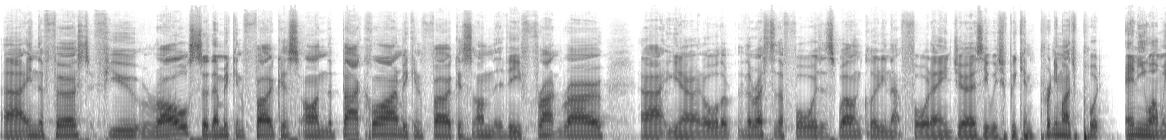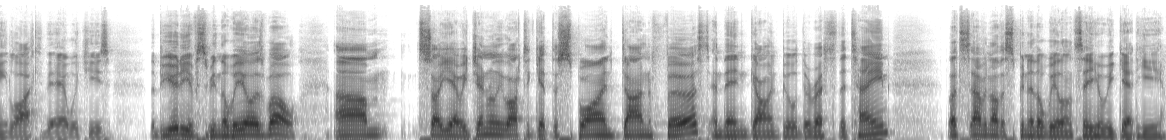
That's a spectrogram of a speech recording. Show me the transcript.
uh, in the first few rolls, so then we can focus on the back line, we can focus on the front row, uh, you know, and all the, the rest of the forwards as well, including that 14 jersey, which we can pretty much put anyone we like there, which is the beauty of spin the wheel as well. Um, so yeah, we generally like to get the spine done first and then go and build the rest of the team. Let's have another spin of the wheel and see who we get here.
